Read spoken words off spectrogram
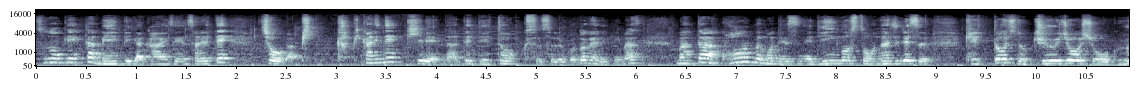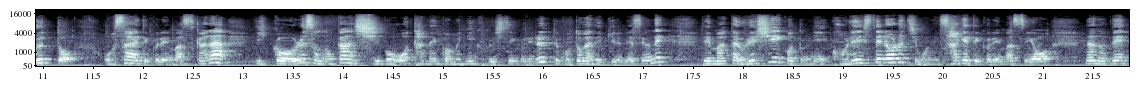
その結果便秘が改善されて腸がピッカピカにね綺麗になってデトックスすることができます。また昆布もですねリンゴ酢と同じです。血糖値の急上昇をぐっと抑えてくれますからイコールその間脂肪を溜め込みにくくしてくれるってことができるんですよね。でまた嬉しいことにコレステロール値もね下げてくれますよ。なので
